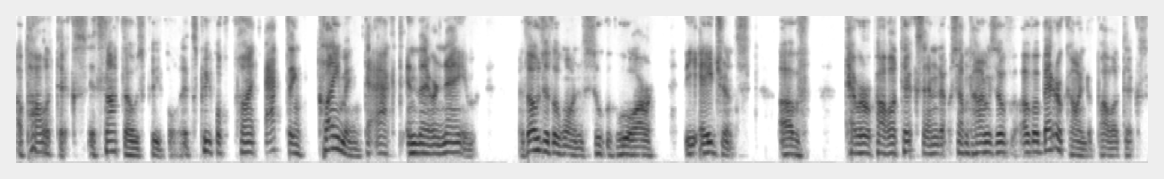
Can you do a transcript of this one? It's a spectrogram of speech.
a politics. It's not those people. It's people acting, claiming to act in their name. Those are the ones who, who are the agents of terror politics and sometimes of, of a better kind of politics.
